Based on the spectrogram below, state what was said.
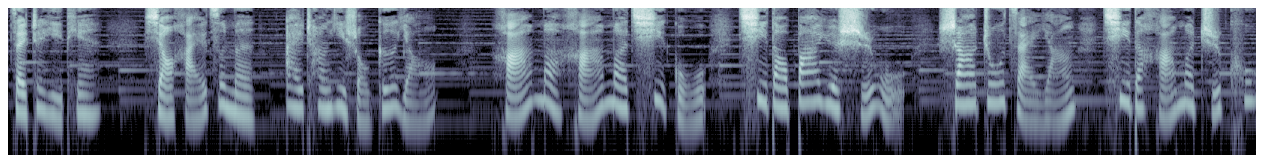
在这一天，小孩子们。爱唱一首歌谣：“蛤蟆蛤蟆气鼓，气到八月十五，杀猪宰羊，气得蛤蟆直哭。”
